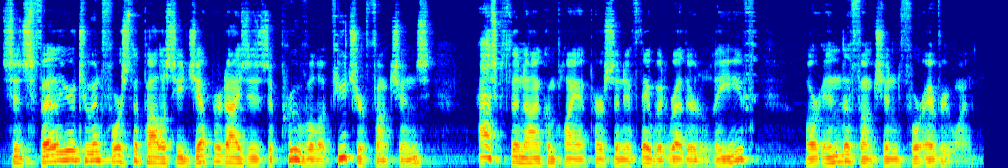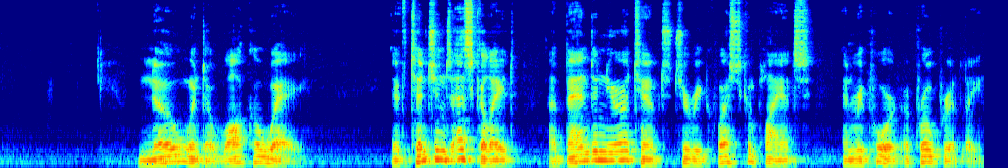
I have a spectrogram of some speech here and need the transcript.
Since failure to enforce the policy jeopardizes approval of future functions, ask the noncompliant person if they would rather leave or end the function for everyone. Know when to walk away. If tensions escalate, abandon your attempt to request compliance and report appropriately.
